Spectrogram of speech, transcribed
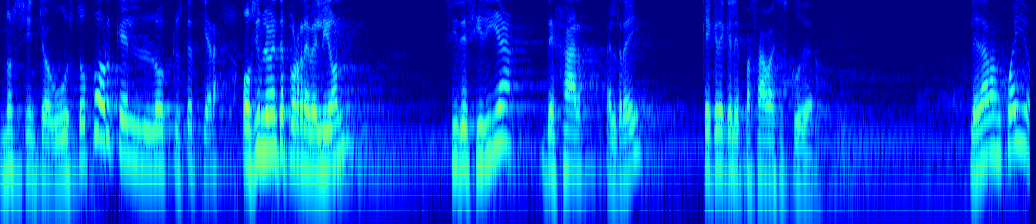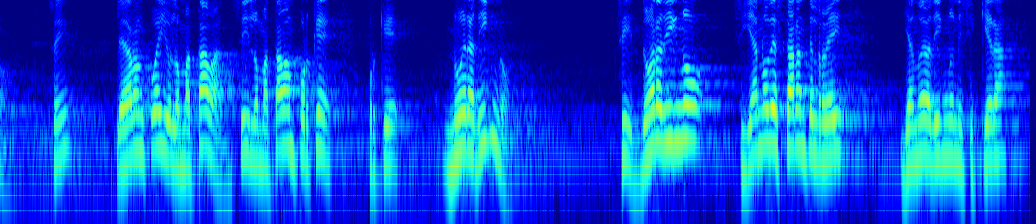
no se sintió a gusto, porque lo que usted quiera, o simplemente por rebelión, si decidía dejar el rey, ¿qué cree que le pasaba a ese escudero? Le daban cuello, ¿sí? Le daban cuello, lo mataban, ¿sí? Lo mataban ¿por qué? Porque no era digno. Sí, no era digno, si ya no de estar ante el rey, ya no era digno ni siquiera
